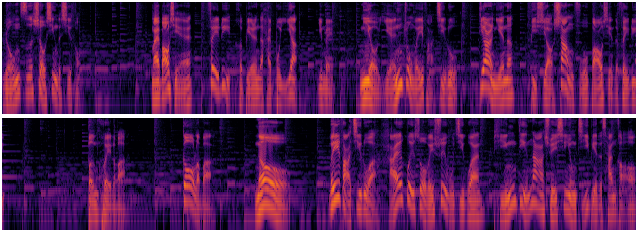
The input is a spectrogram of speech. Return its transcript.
融资授信的系统。买保险费率和别人的还不一样，因为你有严重违法记录，第二年呢必须要上浮保险的费率。崩溃了吧？够了吧？No，违法记录啊，还会作为税务机关评定纳税信用级别的参考。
